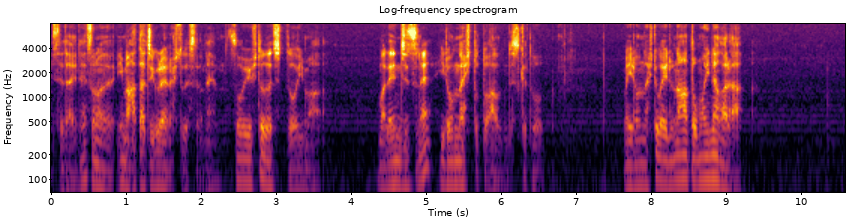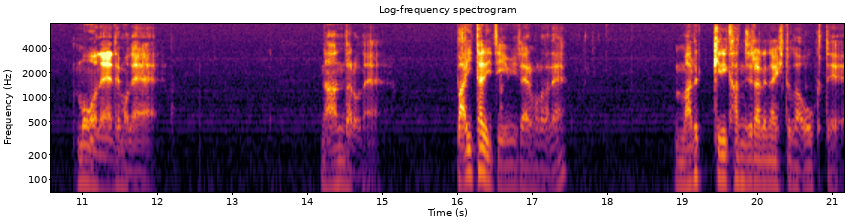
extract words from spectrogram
世代ねその今二十歳ぐらいの人ですよね。そういう人たちと今、まあ、連日ねいろんな人と会うんですけど。まあ、いろんな人がいるなと思いながらもうねでもねなんだろうねバイタリティみたいなものがねまるっきり感じられない人が多くて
